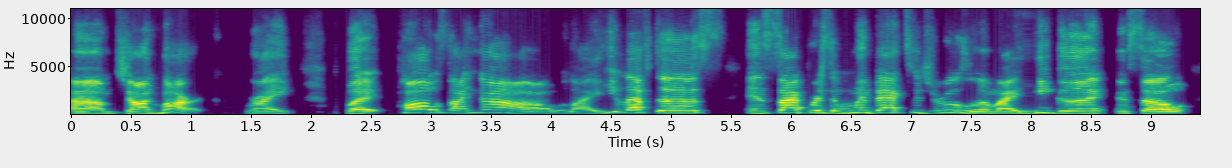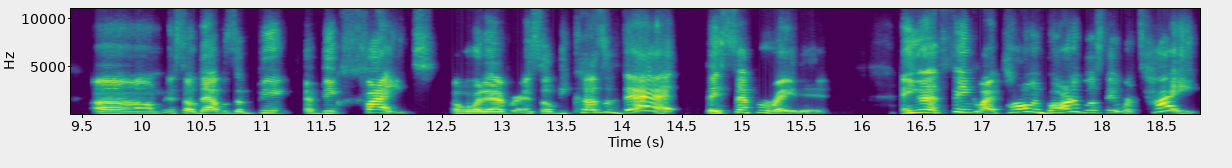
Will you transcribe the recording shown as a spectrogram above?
um, John Mark, right? But Paul was like, no, like he left us in Cyprus and went back to Jerusalem. Like he good. And so um, and so that was a big, a big fight or whatever. And so because of that, they separated. And you had to think like Paul and Barnabas, they were tight.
